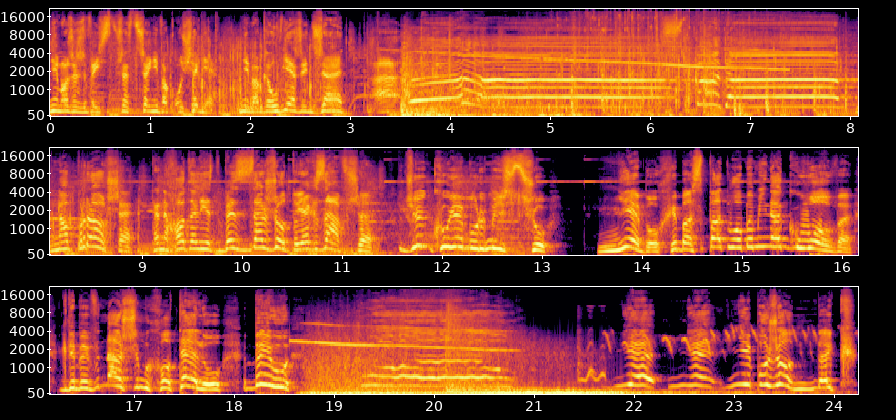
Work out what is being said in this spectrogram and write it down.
Nie możesz wyjść z przestrzeni wokół siebie! Nie mogę uwierzyć, że... A... Spadam! No proszę, ten hotel jest bez zarzutu, jak zawsze. Dziękuję, burmistrzu. Niebo chyba spadłoby mi na głowę, gdyby w naszym hotelu był. Nie, nie, nieporządek.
